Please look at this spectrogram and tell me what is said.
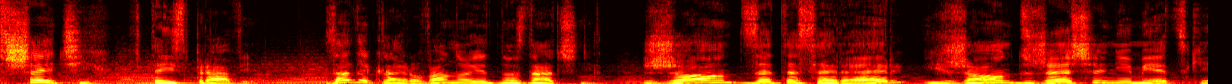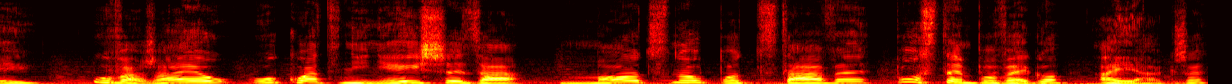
trzecich w tej sprawie. Zadeklarowano jednoznacznie: rząd ZSRR i rząd Rzeszy Niemieckiej uważają układ niniejszy za mocną podstawę postępowego, a jakże,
